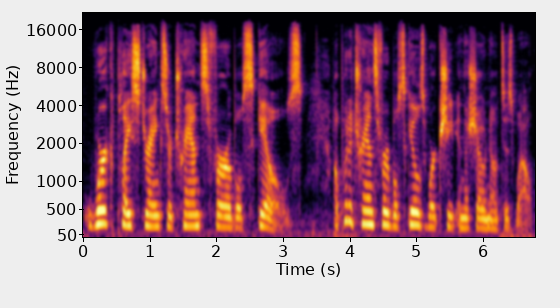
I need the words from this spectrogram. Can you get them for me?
workplace strengths or transferable skills. I'll put a transferable skills worksheet in the show notes as well.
